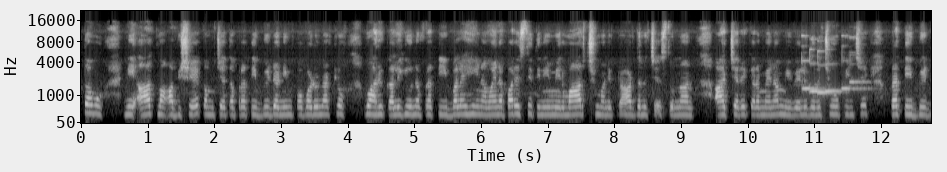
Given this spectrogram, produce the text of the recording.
మొత్తము నీ ఆత్మ అభిషేకం చేత ప్రతి బిడ్డ నింపబడినట్లు. వారు కలిగి ఉన్న ప్రతి బలహీనమైన పరిస్థితిని మీరు మార్చమని ప్రార్థన చేస్తున్నాను. ఆశ్చర్యకరమైన మీ వెలుగును చూపించే ప్రతి బిడ్డ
